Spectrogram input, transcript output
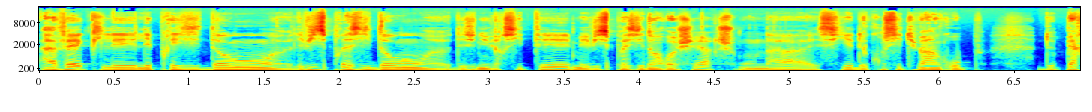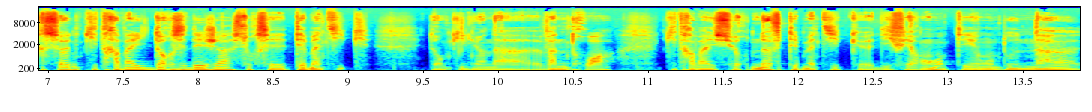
avec les, les présidents, les vice-présidents des universités, mes vice-présidents recherche, on a essayé de constituer un groupe de personnes qui travaillent d'ores et déjà sur ces thématiques. Donc il y en a 23 qui travaillent sur 9 thématiques différentes et on a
